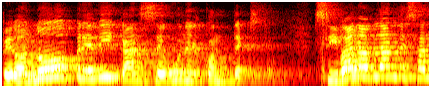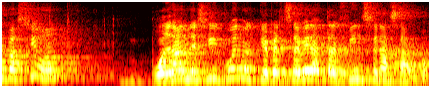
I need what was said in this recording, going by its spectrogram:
pero no predican según el contexto. Si van a hablar de salvación, podrán decir, bueno, el que persevera hasta el fin será salvo.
